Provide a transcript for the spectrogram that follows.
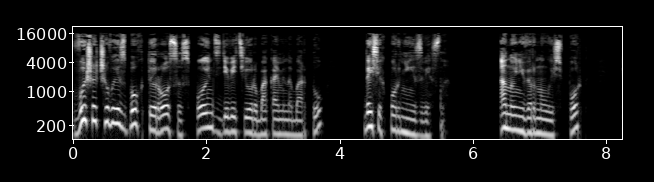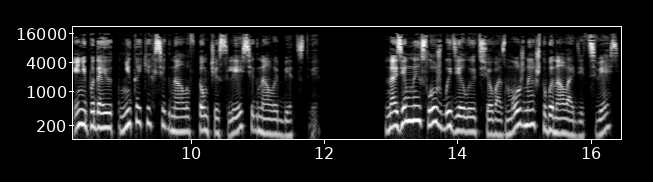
вышедшего из бухты Россос Пойнт с девятью рыбаками на борту, до сих пор неизвестна. Оно не вернулось в порт и не подает никаких сигналов, в том числе сигналы бедствия. Наземные службы делают все возможное, чтобы наладить связь,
